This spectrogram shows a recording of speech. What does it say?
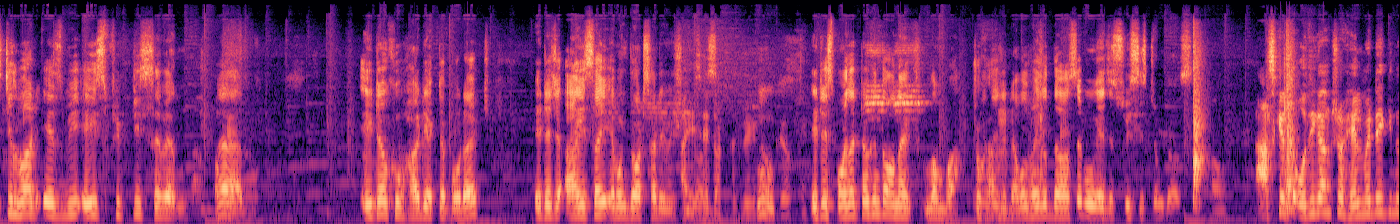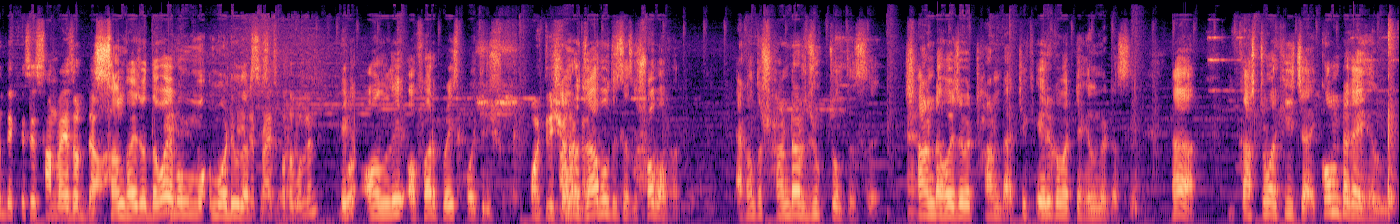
Steelbird S B H fifty seven হ্যাঁ এটাও খুব হার্ডি একটা প্রোডাক্ট এটা যে আইএসআই এবং ডট সার্টিফিকেশন এটা স্পয়লারটাও কিন্তু অনেক লম্বা। চোখা ডাবল ভাইজার দেওয়া আছে এবং এই যে সুইচ সিস্টেম দেওয়া আছে। আজকে তো অধিকাংশ হেলমেটেই কিন্তু দেখতেছি সানরাইজার দেওয়া। সান ভাইজার দেওয়া এবং মডিউলার প্রাইস কত বলেন এটা অনলি অফার প্রাইস পঁয়ত্রিশশো টাকা। 3500 আমরা যা বলতেছি আজকে সব অফার এখন তো ঠান্ডার যুগ চলতেছে। হ্যাঁ। ঠান্ডা হয়ে যাবে ঠান্ডা। ঠিক এরকম একটা হেলমেট আছে। হ্যাঁ কাস্টমার কি চায়? কম টাকায় হেলমেট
